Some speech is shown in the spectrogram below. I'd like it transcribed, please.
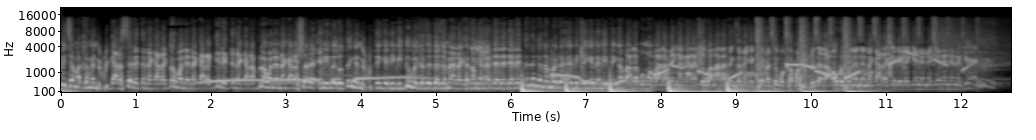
every time I come in, I gotta set it, then I gotta go, and then I gotta get it, then I gotta blow, and then I gotta shut it. Any little thing and think that he be doing, cause it doesn't matter, cause I'm gonna dead it, dead. Then I'm gonna murder everything and anything about a boom, about a bing. I gotta do a lot of things to make it clear to a couple that I always win, and then I gotta get it again and again and again.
